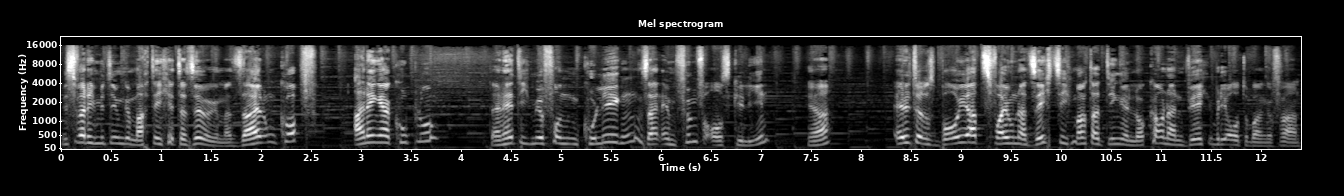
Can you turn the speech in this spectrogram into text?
Wisst ihr, was ich mit dem gemacht hätte? Ich hätte das selber gemacht. Seil um Kopf, Anhängerkupplung. Dann hätte ich mir von einem Kollegen sein M5 ausgeliehen. Ja. Älteres Baujahr, 260, macht das Ding locker und dann wäre ich über die Autobahn gefahren.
